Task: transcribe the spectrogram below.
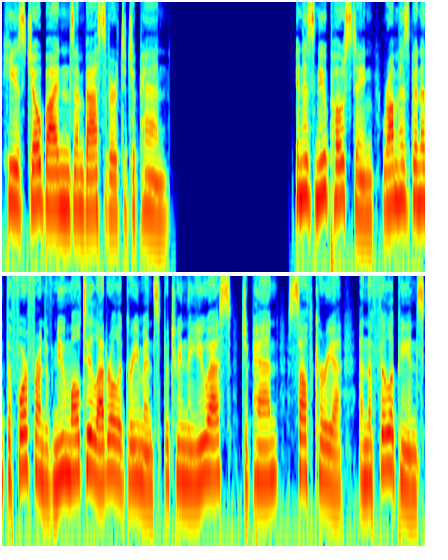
he is Joe Biden's ambassador to Japan. In his new posting, Rahm has been at the forefront of new multilateral agreements between the US, Japan, South Korea, and the Philippines.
